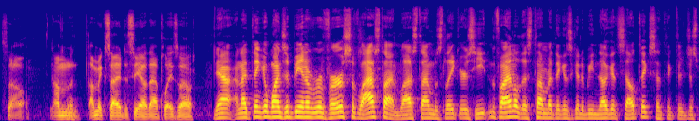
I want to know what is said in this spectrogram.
So I'm I'm excited to see how that plays out. Yeah, and I think it winds up being a reverse of last time. Last time was Lakers Heat in the final. This time I think it's going to be Nuggets Celtics. I think they're just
